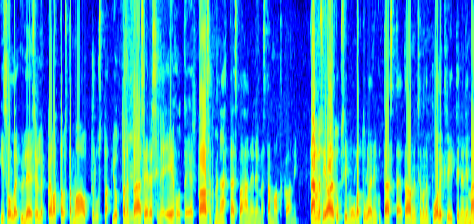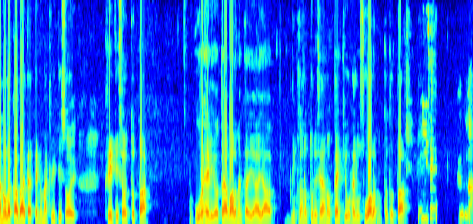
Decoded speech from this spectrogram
isolle yleisölle pelattavasta maaottelusta, jotta ne mm. pääsee edes sinne EHT, että taas, että me nähtäisiin vähän enemmän sitä matkaa, niin tämmöisiä ajatuksia mulla tulee niin kuin tästä, ja tämä on nyt semmoinen puolikriittinen, niin mä en olekaan väitä, että mä kritisoi, kritisoi tota, urheilijoita ja valmentajia, ja niin kuin sanottu, niin sehän on penkkiurheilun suola, mutta tota... Niin se Kyllä,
